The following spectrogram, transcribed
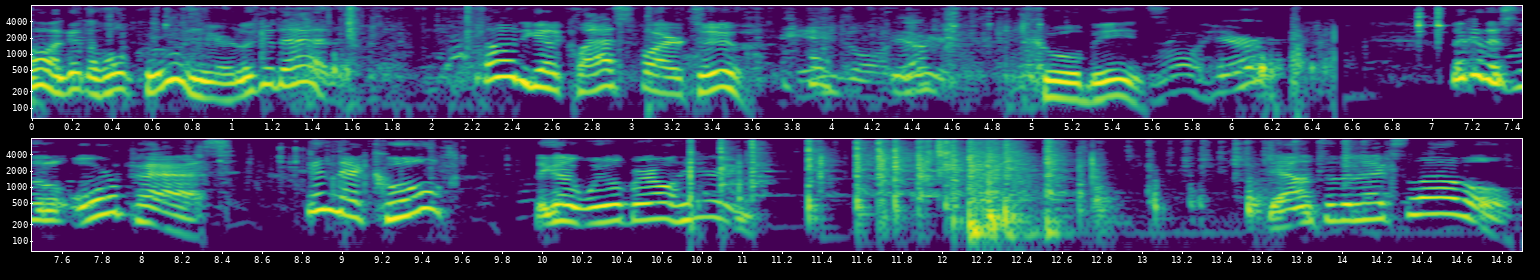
Oh, I got the whole crew in here. Look at that. Oh, and you got a classifier too. Yep, Cool beans. we're all here. Look at this little ore pass. Isn't that cool? They got a wheelbarrow here and down to the next level.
